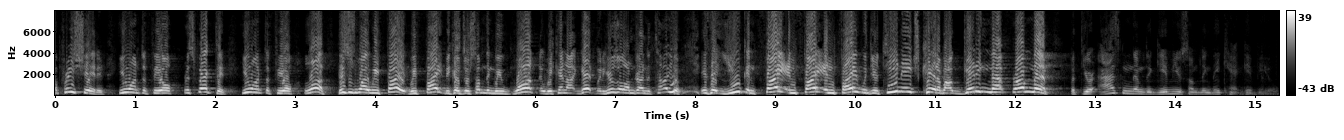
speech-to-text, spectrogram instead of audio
appreciated. You want to feel respected. You want to feel loved. This is why we fight. We fight because there's something we want that we cannot get. But here's all I'm trying to tell you is that you can fight and fight and fight with your teenage kid about getting that from them. but you're asking them to give you something they can't give you.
